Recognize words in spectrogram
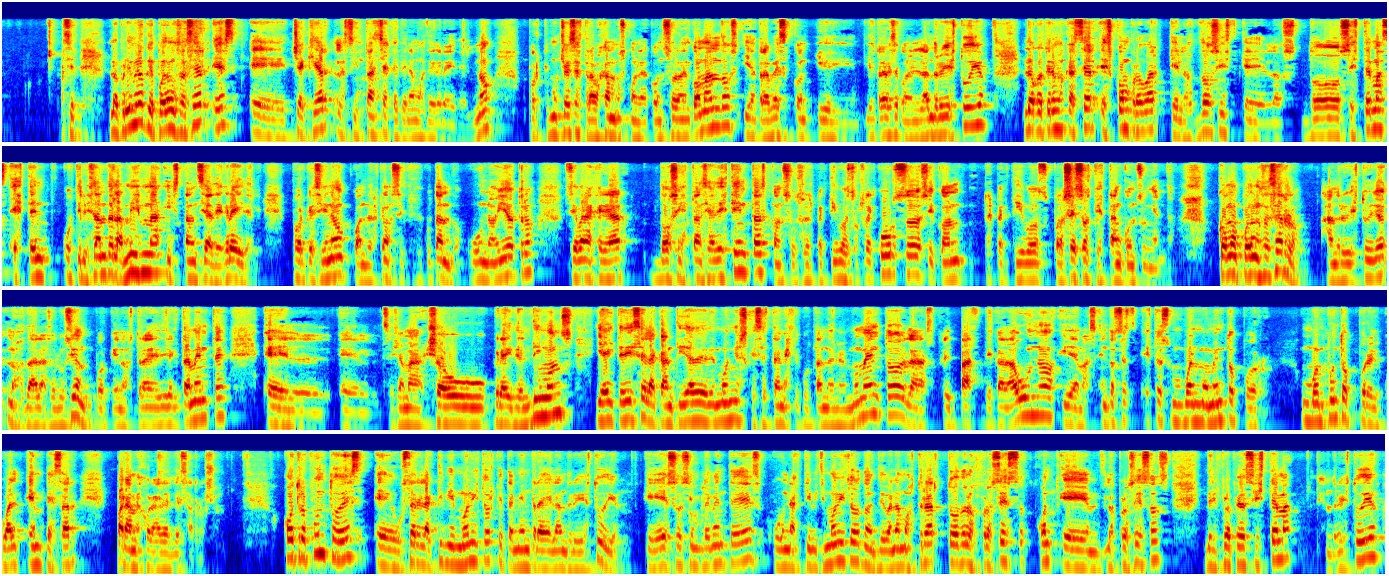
Es decir, lo primero que podemos hacer es eh, chequear las instancias que tenemos de Gradle, ¿no? Porque muchas veces trabajamos con la consola de comandos y a través con, y, y otra vez con el Android Studio. Lo que tenemos que hacer es comprobar que los dos, que los dos sistemas estén utilizando la misma instancia de Gradle, porque si no, cuando estemos ejecutando uno y otro, se van a generar dos instancias distintas con sus respectivos recursos y con respectivos procesos que están consumiendo. ¿Cómo podemos hacerlo? Android Studio nos da la solución porque nos trae directamente el, el- se llama Show Gradle Demons y ahí te dice la cantidad de demonios que se están ejecutando en el momento, las, el path de cada uno y demás. Entonces, esto es un buen momento por, un buen punto por el cual empezar para mejorar el desarrollo. Otro punto es eh, usar el Activity Monitor que también trae el Android Studio, que eso simplemente es un Activity Monitor donde van a mostrar todos los procesos, eh, los procesos del propio sistema de Android Studio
